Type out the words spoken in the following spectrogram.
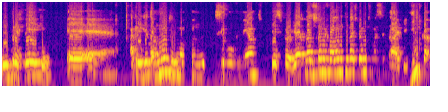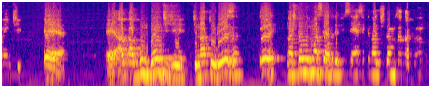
O prefeito é, é, acredita muito no, no, desenvolvimento desse projeto. Nós estamos falando que nós temos uma cidade ricamente é, é abundante de, de natureza e nós temos uma certa deficiência que nós estamos atacando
